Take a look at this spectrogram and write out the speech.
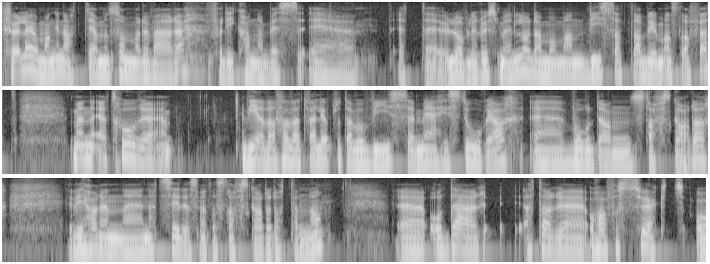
føler jo mange at ja, men sånn må det være, fordi cannabis er et eh, ulovlig rusmiddel, og da må man vise at da blir man straffet. Men jeg tror eh, vi har i hvert fall vært veldig opptatt av å vise med historier eh, hvordan straffskader. Vi har en eh, nettside som heter straffskade.no. Eh, og der etter eh, å ha forsøkt å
